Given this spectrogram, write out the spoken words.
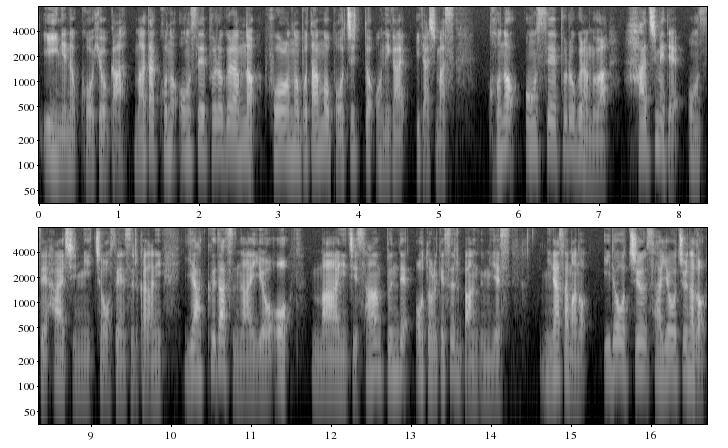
いいねの高評価、またこの音声プログラムのフォローのボタンもポチッとお願いいたします。この音声プログラムは初めて音声配信に挑戦する方に役立つ内容を毎日3分でお届けする番組です。皆様の移動中、作業中など、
